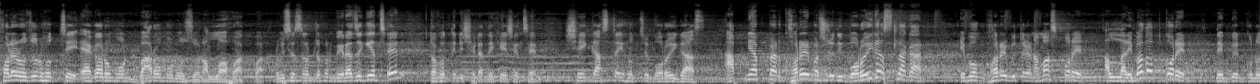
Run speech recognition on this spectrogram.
ফলের ওজন হচ্ছে এগারো মন, বারো মন ওজন, আল্লাহ আকবর। নবী সাল্লাম যখন মেরাজে গিয়েছেন, তখন তিনি সেটা দেখে এসেছেন, সেই গাছটাই হচ্ছে বড়ই গাছ। আপনি আপনার ঘরের পাশে যদি বড়ই গাছ লাগান এবং ঘরের ভিতরে নামাজ পড়েন, আল্লাহর ইবাদত করেন, দেখবেন কোনো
